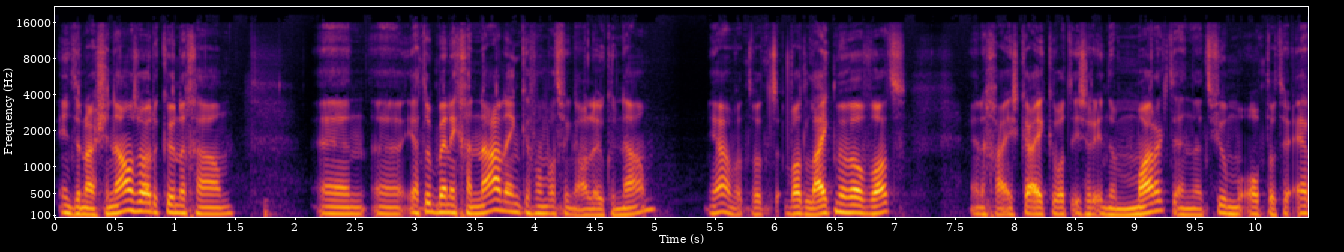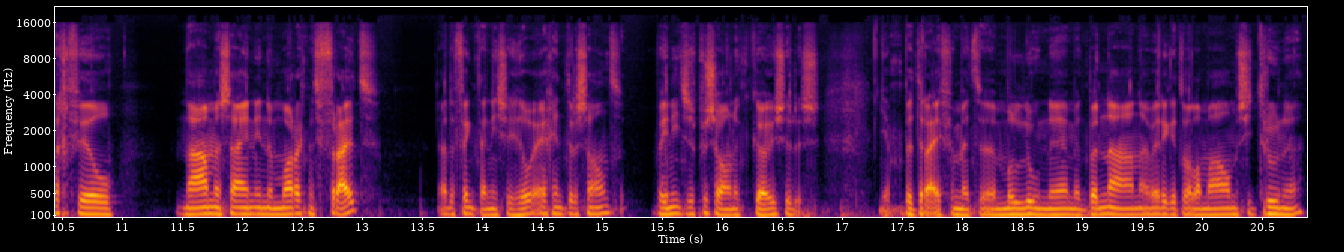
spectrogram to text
internationaal zouden kunnen gaan. En uh, ja, toen ben ik gaan nadenken van wat vind ik nou een leuke naam? Ja, wat, wat, wat lijkt me wel wat? En dan ga je eens kijken wat is er in de markt. En het viel me op dat er erg veel namen zijn in de markt met fruit. Ja, dat vind ik daar niet zo heel erg interessant. Weet niet, het is persoonlijke keuze. Dus je hebt bedrijven met uh, meloenen, met bananen, weet ik het allemaal, met citroenen.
